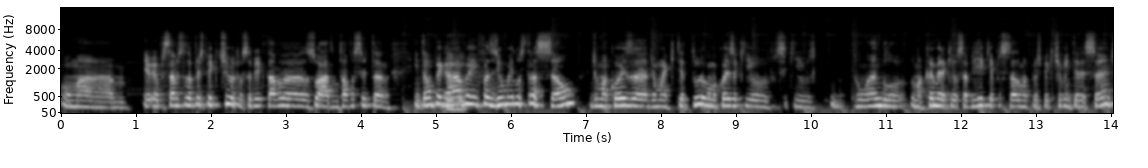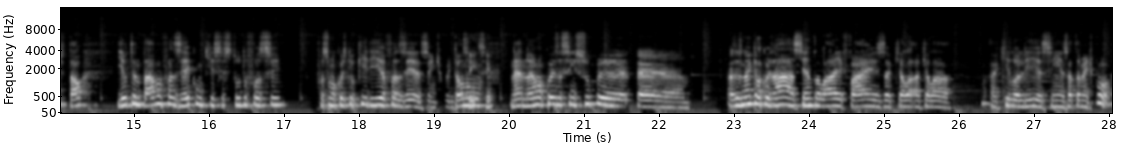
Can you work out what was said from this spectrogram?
uma. Eu, eu, precisava estudar perspectiva, que eu sabia que estava zoado, não estava acertando. Então eu pegava uhum. e fazia uma ilustração de uma coisa, de uma arquitetura, alguma coisa que eu, que eu, de um ângulo, uma câmera que eu sabia que ia precisar de uma perspectiva interessante e tal. E eu tentava fazer com que esse estudo fosse fosse uma coisa que eu queria fazer, assim, tipo, então não, sim, sim. Né, não é uma coisa assim super é... às vezes não é aquela coisa, ah, senta lá e faz aquela, aquela aquilo ali, assim, exatamente. Pô,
